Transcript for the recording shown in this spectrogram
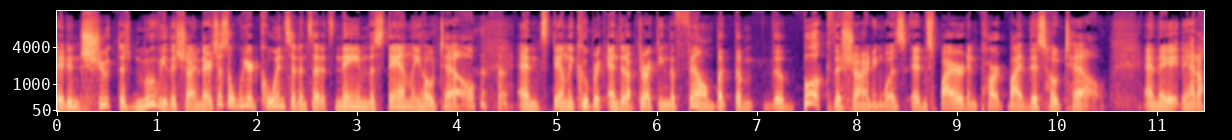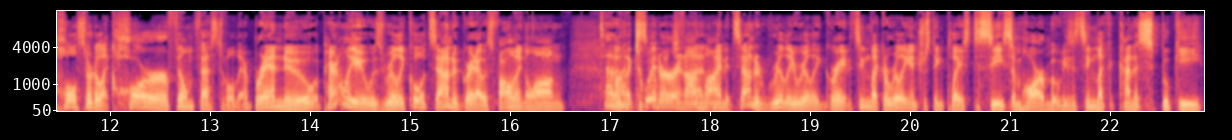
They didn't shoot the movie The Shining there. It's just a weird coincidence that it's named the Stanley Hotel, and Stanley Kubrick ended up directing the film. But the the book The Shining was inspired in part by this hotel, and they they had a whole sort of like horror film festival there, brand new. Apparently, it was really cool. It sounded great. I was following along on like Twitter so and fun. online. It sounded really really great. It seemed like a really interesting place to see some horror movies. It seemed like a kind of spooky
